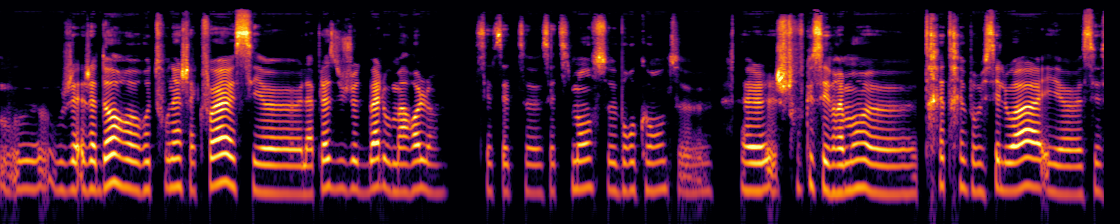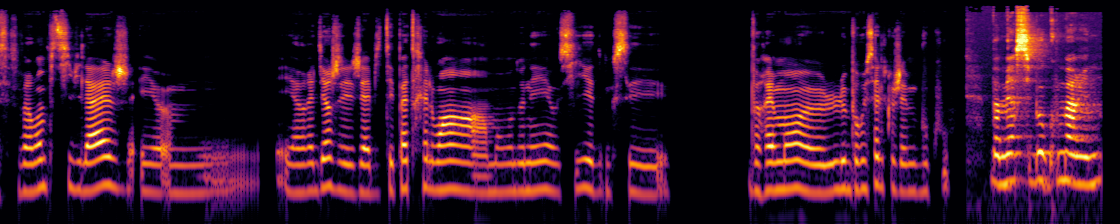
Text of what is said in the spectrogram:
où, j'adore retourner à chaque fois, c'est la place du jeu de balle au Marolles. C'est cette, cette, immense brocante. je trouve que c'est vraiment très très bruxellois et c'est vraiment un petit village. Et, et à vrai dire, j'ai habité pas très loin à un moment donné aussi. Et donc c'est vraiment le Bruxelles que j'aime beaucoup. Bah, merci beaucoup Marine.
